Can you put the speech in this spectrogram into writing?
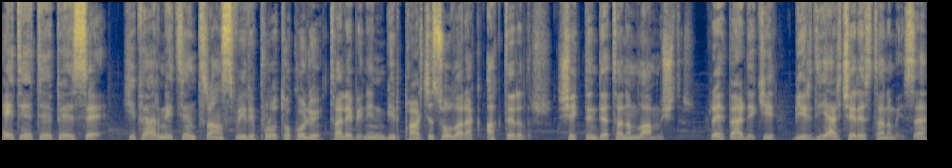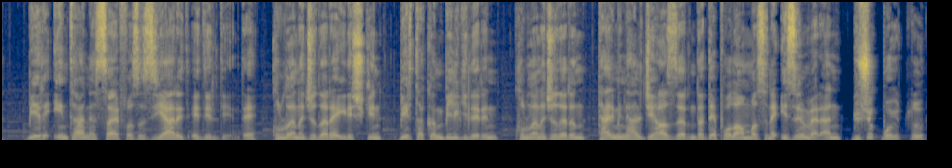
HTTPS, hipermetin transferi protokolü talebinin bir parçası olarak aktarılır şeklinde tanımlanmıştır. Rehberdeki bir diğer çerez tanımı ise bir internet sayfası ziyaret edildiğinde kullanıcılara ilişkin bir takım bilgilerin kullanıcıların terminal cihazlarında depolanmasına izin veren düşük boyutlu,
